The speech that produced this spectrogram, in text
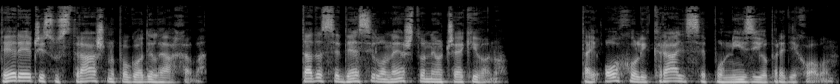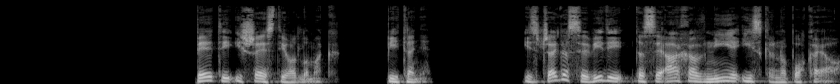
Te reči su strašno pogodile Ahava. Tada se desilo nešto neočekivano taj oholi kralj se ponizio pred Jehovom. Peti i šesti odlomak. Pitanje. Iz čega se vidi da se Ahav nije iskreno pokajao?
